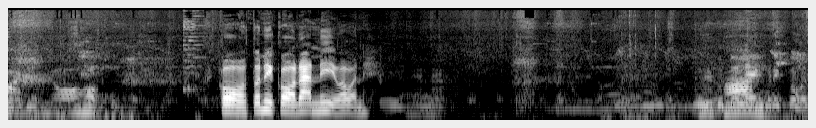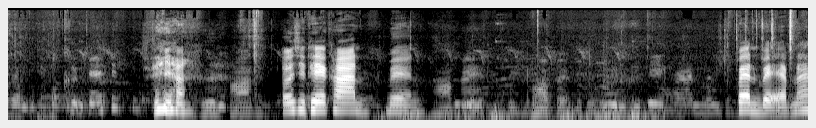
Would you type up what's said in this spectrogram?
บายดีพี่น้องก่อตัวนี้ก่อด้านนี้ว่าวันนี้เทพานเป็นหยังเทพานเออสิเทคานแม่นฮาเป้ที่สิบฮาเป้ไม่ใช่แป้นแบบนะ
